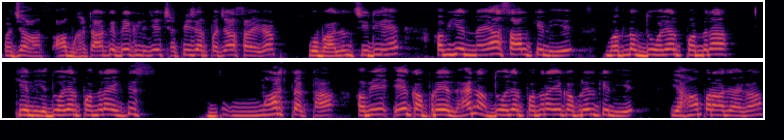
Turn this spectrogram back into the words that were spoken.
पचास। आप घटा के देख लीजिए, छत्तीस हज़ार पचास आएगा, वो बैलेंस सी डी है। अब ये नया साल के लिए मतलब 2015 के लिए 2015 इकतीस मार्च तक था अब ये एक अप्रैल है ना 2015 एक अप्रैल के लिए यहाँ पर आ जाएगा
